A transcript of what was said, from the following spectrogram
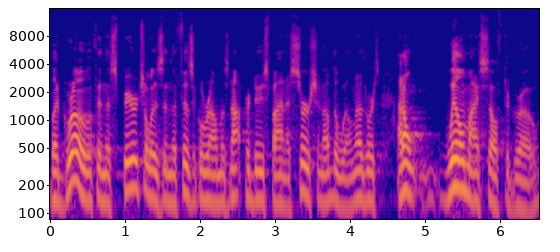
But growth in the spiritual as in the physical realm is not produced by an assertion of the will. In other words, I don't will myself to grow,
